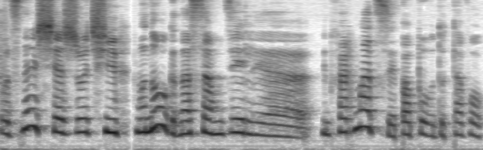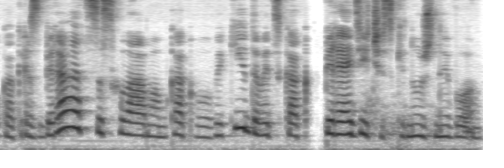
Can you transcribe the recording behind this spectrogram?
Вот знаешь, сейчас же очень много, на самом деле, информации по поводу того, как разбираться с хламом, как его выкидывать, как периодически нужно его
